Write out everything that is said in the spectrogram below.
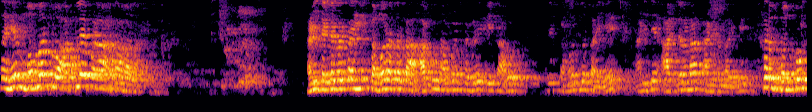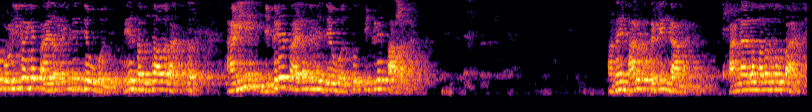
तर हे ममत्व आपलेपणा असावा लागतो आणि त्याच्याकरता ही समरसता आतून आपण सगळे एक आहोत. ते समजलं पाहिजे आणि ते आचरणात आणलं पाहिजे. तर बनतो कोणीकडे पाहिलं म्हणजे देव बनतो. हे समजावं लागतं. आणि जिकडे पाहिलं म्हणजे देव बनतो तिकडे पाहावं लागतं. आता हे फारच कठीण काम आहे. सांगायला मला सोपं आहे.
